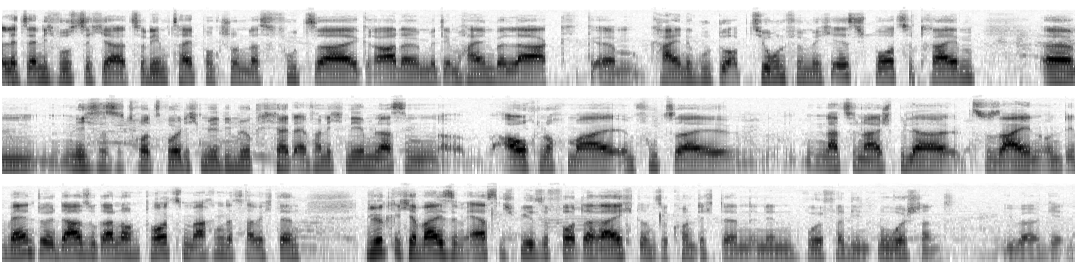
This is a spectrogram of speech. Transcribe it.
Letztendlich wusste ich ja zu dem Zeitpunkt schon, dass Futsal gerade mit dem Heimbelag ähm, keine gute Option für mich ist, Sport zu treiben. Ähm, nichtsdestotrotz wollte ich mir die Möglichkeit einfach nicht nehmen lassen, auch nochmal im Futsal Nationalspieler zu sein und eventuell da sogar noch ein Tor zu machen. Das habe ich dann glücklicherweise im ersten Spiel sofort erreicht und so konnte ich dann in den wohlverdienten Ruhestand übergehen.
